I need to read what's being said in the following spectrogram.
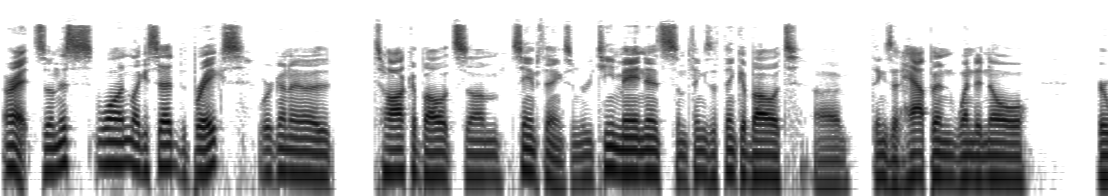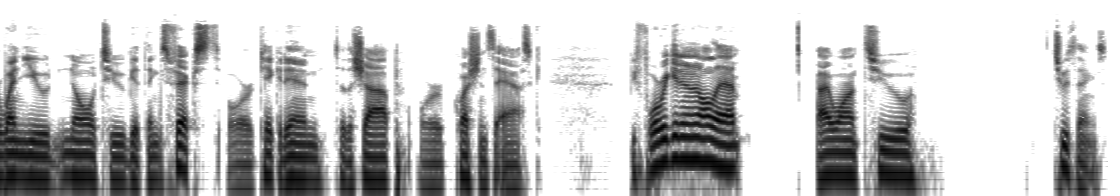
All right. So in this one, like I said, the brakes, we're going to talk about some same things, some routine maintenance, some things to think about, uh, things that happen, when to know or when you know to get things fixed or take it in to the shop or questions to ask. Before we get into all that, I want to two things.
